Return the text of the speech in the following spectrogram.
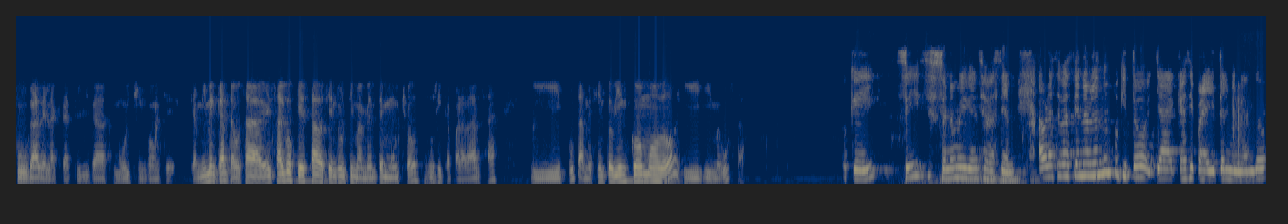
fuga de la creatividad muy chingón que, que, a mí me encanta, o sea, es algo que he estado haciendo últimamente mucho, música para danza, y puta, me siento bien cómodo y, me gusta. Ok, Sí, suena muy bien, Sebastián. Ahora, Sebastián, hablando un poquito ya casi para ir terminando,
